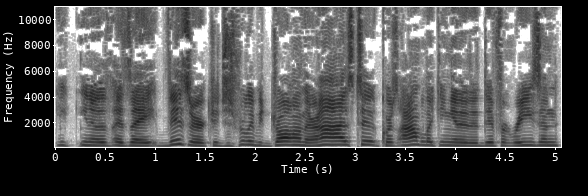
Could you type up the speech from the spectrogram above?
you, you know, as a visitor could just really be drawing their eyes to it. Of course, I'm looking at it a different reason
